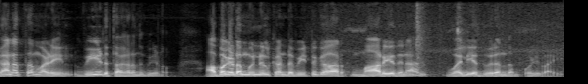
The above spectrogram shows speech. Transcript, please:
കനത്ത മഴയിൽ വീട് തകർന്നു വീണു. അപകടം മുന്നിൽ കണ്ട് വീട്ടുകാർ മാറിയതിനാൽ വലിയ ദുരന്തം ഒഴിവായി.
